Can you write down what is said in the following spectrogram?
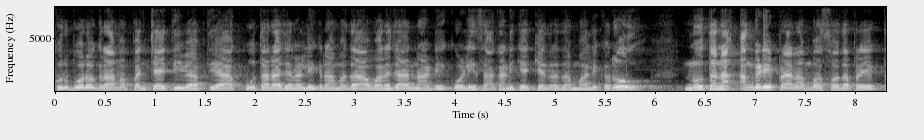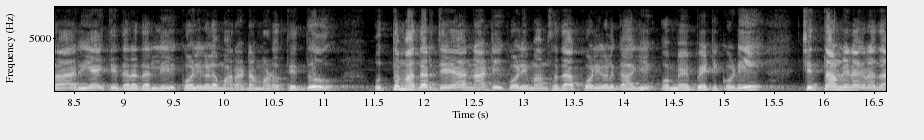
ಕುರ್ಬೂರು ಗ್ರಾಮ ಪಂಚಾಯಿತಿ ವ್ಯಾಪ್ತಿಯ ಕೂತರಾಜನಹಳ್ಳಿ ಗ್ರಾಮದ ವರಜಾ ನಾಟಿ ಕೋಳಿ ಸಾಕಾಣಿಕೆ ಕೇಂದ್ರದ ಮಾಲೀಕರು ನೂತನ ಅಂಗಡಿ ಪ್ರಾರಂಭೋತ್ಸವದ ಪ್ರಯುಕ್ತ ರಿಯಾಯಿತಿ ದರದಲ್ಲಿ ಕೋಳಿಗಳ ಮಾರಾಟ ಮಾಡುತ್ತಿದ್ದು, ಉತ್ತಮ ದರ್ಜೆಯ ನಾಟಿ ಕೋಳಿ ಮಾಂಸದ ಕೋಳಿಗಳಿಗಾಗಿ ಒಮ್ಮೆ ಭೇಟಿ ಕೊಡಿ, ಚಿಂತಾಮಣಿ ನಗರದ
